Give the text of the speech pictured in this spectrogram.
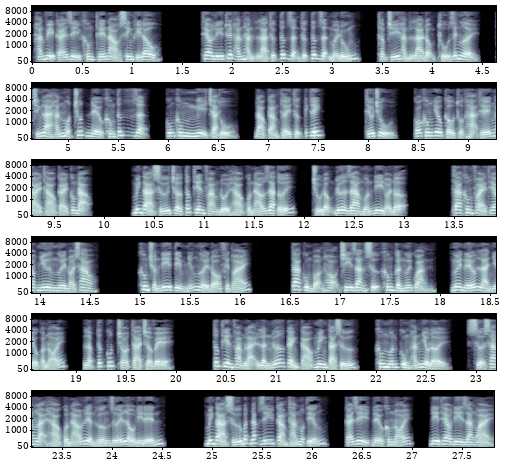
hắn vì cái gì không thế nào sinh khí đâu? Theo lý thuyết hắn hẳn là thực tức giận thực tức giận mới đúng, thậm chí hẳn là động thủ giết người, chính là hắn một chút đều không tức giận, cũng không nghĩ trả thù, đảo cảm thấy thực kích thích. Thiếu chủ, có không yêu cầu thuộc hạ thế ngài thảo cái công đạo? Minh Tả sứ chờ Tấp Thiên Phàm đổi hảo quần áo ra tới, chủ động đưa ra muốn đi đòi nợ. Ta không phải theo như ngươi nói sao? Không chuẩn đi tìm những người đó phiền toái. Ta cùng bọn họ chi gian sự không cần ngươi quản, ngươi nếu là nhiều còn nói, lập tức cút cho ta trở về. Tấp Thiên Phàm lại lần nữa cảnh cáo Minh Tả sứ, không muốn cùng hắn nhiều lời, sửa sang lại hảo quần áo liền hướng dưới lầu đi đến. Minh Tả sứ bất đắc dĩ cảm thán một tiếng, cái gì đều không nói, đi theo đi ra ngoài.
